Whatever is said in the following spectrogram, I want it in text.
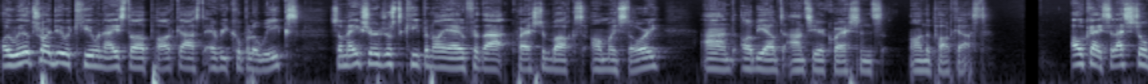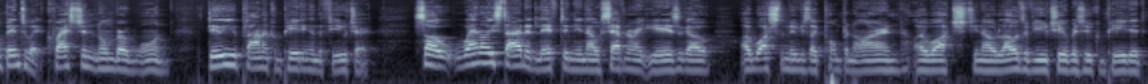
I will try to do a Q&A style podcast every couple of weeks, so make sure just to keep an eye out for that question box on my story and I'll be able to answer your questions on the podcast. Okay, so let's jump into it. Question number 1. Do you plan on competing in the future? So, when I started lifting, you know, 7 or 8 years ago, I watched the movies like Pumping Iron. I watched, you know, loads of YouTubers who competed,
